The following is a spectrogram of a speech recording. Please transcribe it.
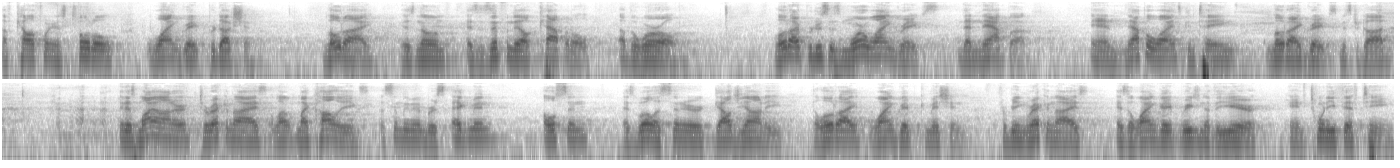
of California's total wine grape production. Lodi is known as the Zinfandel capital of the world. Lodi produces more wine grapes than Napa, and Napa wines contain Lodi grapes, Mr. Dodd. It is my honor to recognize, along with my colleagues, Assembly members Eggman, Olsen, as well as Senator Galgiani, the Lodi Wine Grape Commission, for being recognized as the Wine Grape Region of the Year in 2015.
